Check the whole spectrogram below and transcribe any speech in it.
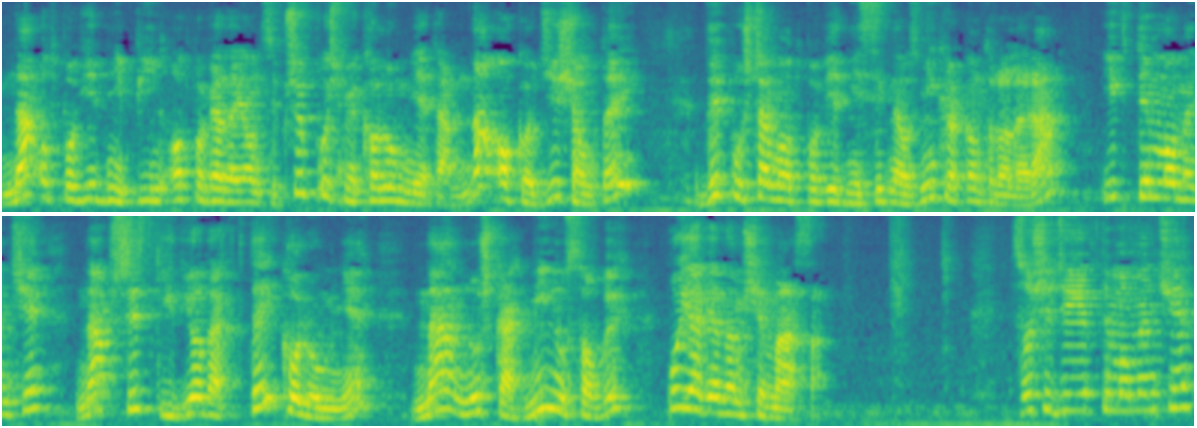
na odpowiedni pin odpowiadający, przypuśćmy kolumnie tam na oko dziesiątej, wypuszczamy odpowiedni sygnał z mikrokontrolera i w tym momencie na wszystkich diodach w tej kolumnie, na nóżkach minusowych pojawia nam się masa. Co się dzieje w tym momencie?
